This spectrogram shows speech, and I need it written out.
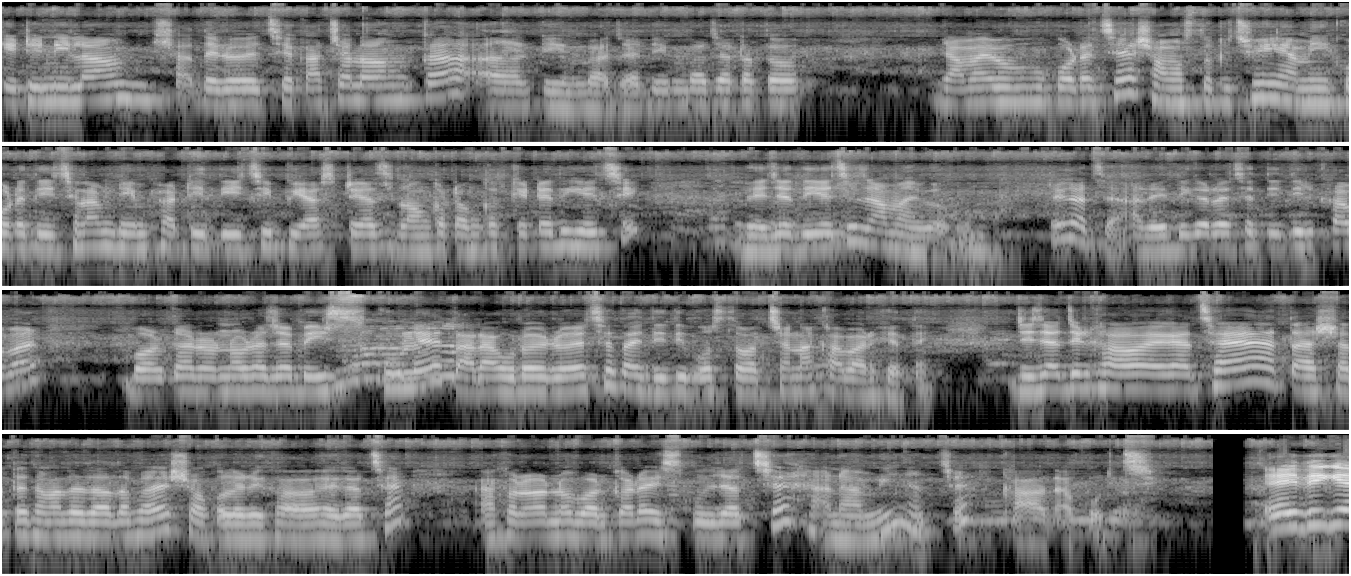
কেটে নিলাম, সাথে রয়েছে কাঁচা লঙ্কা আর ডিম ভাজা। ডিম ভাজাটা তো জামাইবাবু করেছে, সমস্ত কিছুই আমি করে দিয়েছিলাম, ডিম ফাটিয়ে দিয়েছি, পেঁয়াজ টেয়াজ, লঙ্কা টঙ্কা কেটে দিয়েছি, ভেজে দিয়েছে জামাইবাবু। ঠিক আছে? আর এদিকে রয়েছে দিদির খাবার। বরকার অন্যরা যাবে স্কুলে, তারা উড়োয় রয়েছে, তাই দিদি বসতে পারছে না খাবার খেতে। জিজাজির খাওয়া হয়ে গেছে, তার সাথে তোমাদের দাদা ভাই সকলেরই খাওয়া হয়ে গেছে। এখন অন্য বরকারা স্কুল যাচ্ছে, আর আমি হচ্ছে খাওয়া দাওয়া করছি। এইদিকে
